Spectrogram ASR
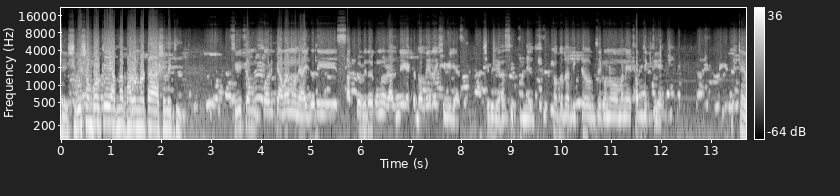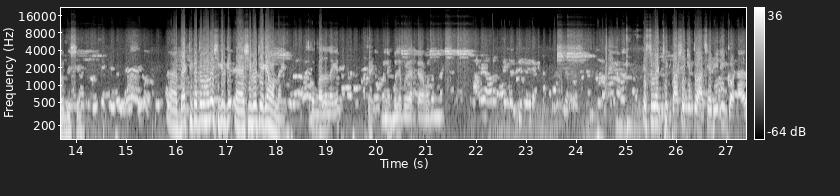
জি শিবির সম্পর্কে আপনার ধারণাটা আসলে কি? শিবির সম্পর্কে আমার মনে হয় যদি ছাত্র ভিতরে কোনো রাজনৈতিক একটা দল থেকে তাহলে শিবিরে আছে। শিবিরে আছে। মানে সততার দিক থেকে হোক যে কোনো মানে সব দিক থেকে। এই উদ্দেশ্যে। ব্যক্তিগতভাবে শিবিরকে শিবিরকে কেমন লাগে? খুব ভালো লাগে। মানে বলে পড়ে আজকাল মতন না। স্টলের ঠিক পাশে কিন্তু আছে রিডিং কর্নার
